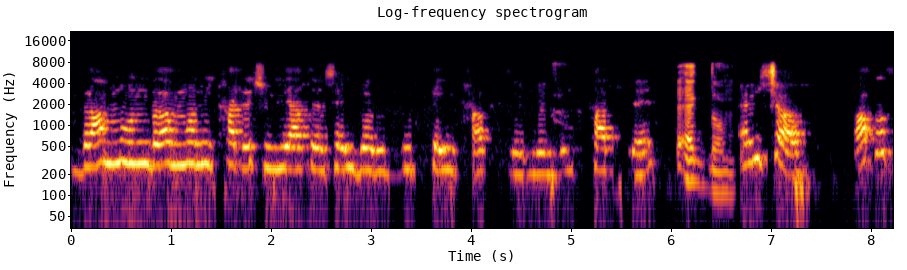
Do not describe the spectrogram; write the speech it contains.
ব্রাহ্মণ ব্রাহ্মণী খাটে শুয়ে আছে সেই গরুর দুধ খেয়ে খাচ্ছে দুধ খাচ্ছে। একদম। এইসব অথচ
